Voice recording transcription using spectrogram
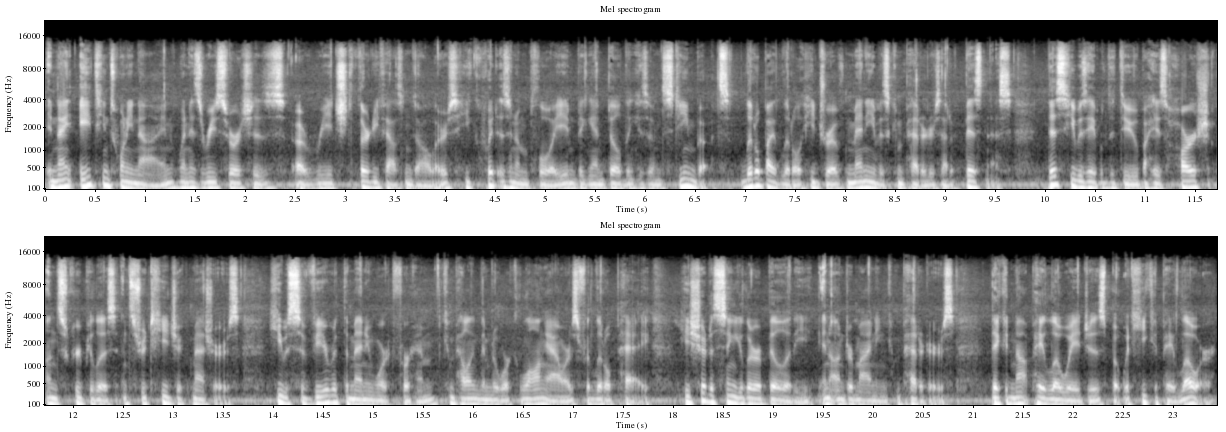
In 1829, when his resources uh, reached $30,000, he quit as an employee and began building his own steamboats. Little by little, he drove many of his competitors out of business. This he was able to do by his harsh, unscrupulous, and strategic measures. He was severe with the men who worked for him, compelling them to work long hours for little pay. He showed a singular ability in undermining competitors. They could not pay low wages, but what he could pay lower.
